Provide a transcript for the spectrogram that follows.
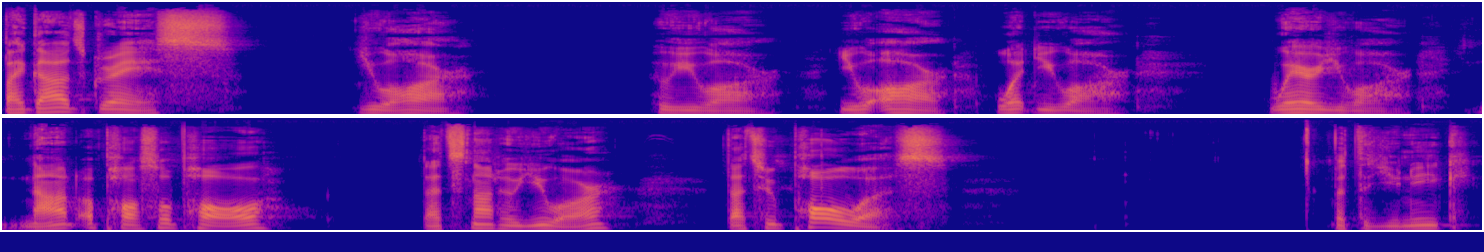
By God's grace, you are who you are. You are what you are, where you are. Not Apostle Paul. That's not who you are. That's who Paul was. But the unique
